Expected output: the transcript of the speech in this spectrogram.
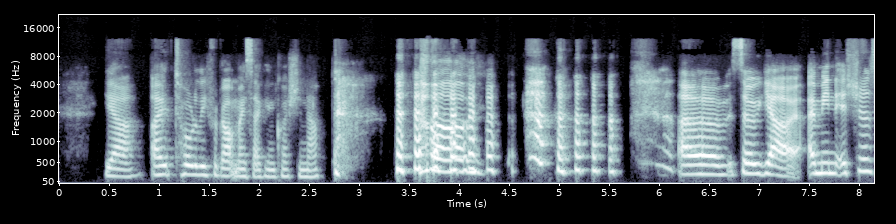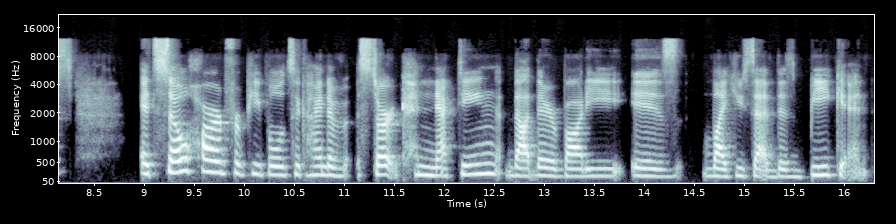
Yeah i totally forgot my second question now. Um, um so yeah i mean it's just it's so hard for people to kind of start connecting that their body is like you said this beacon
